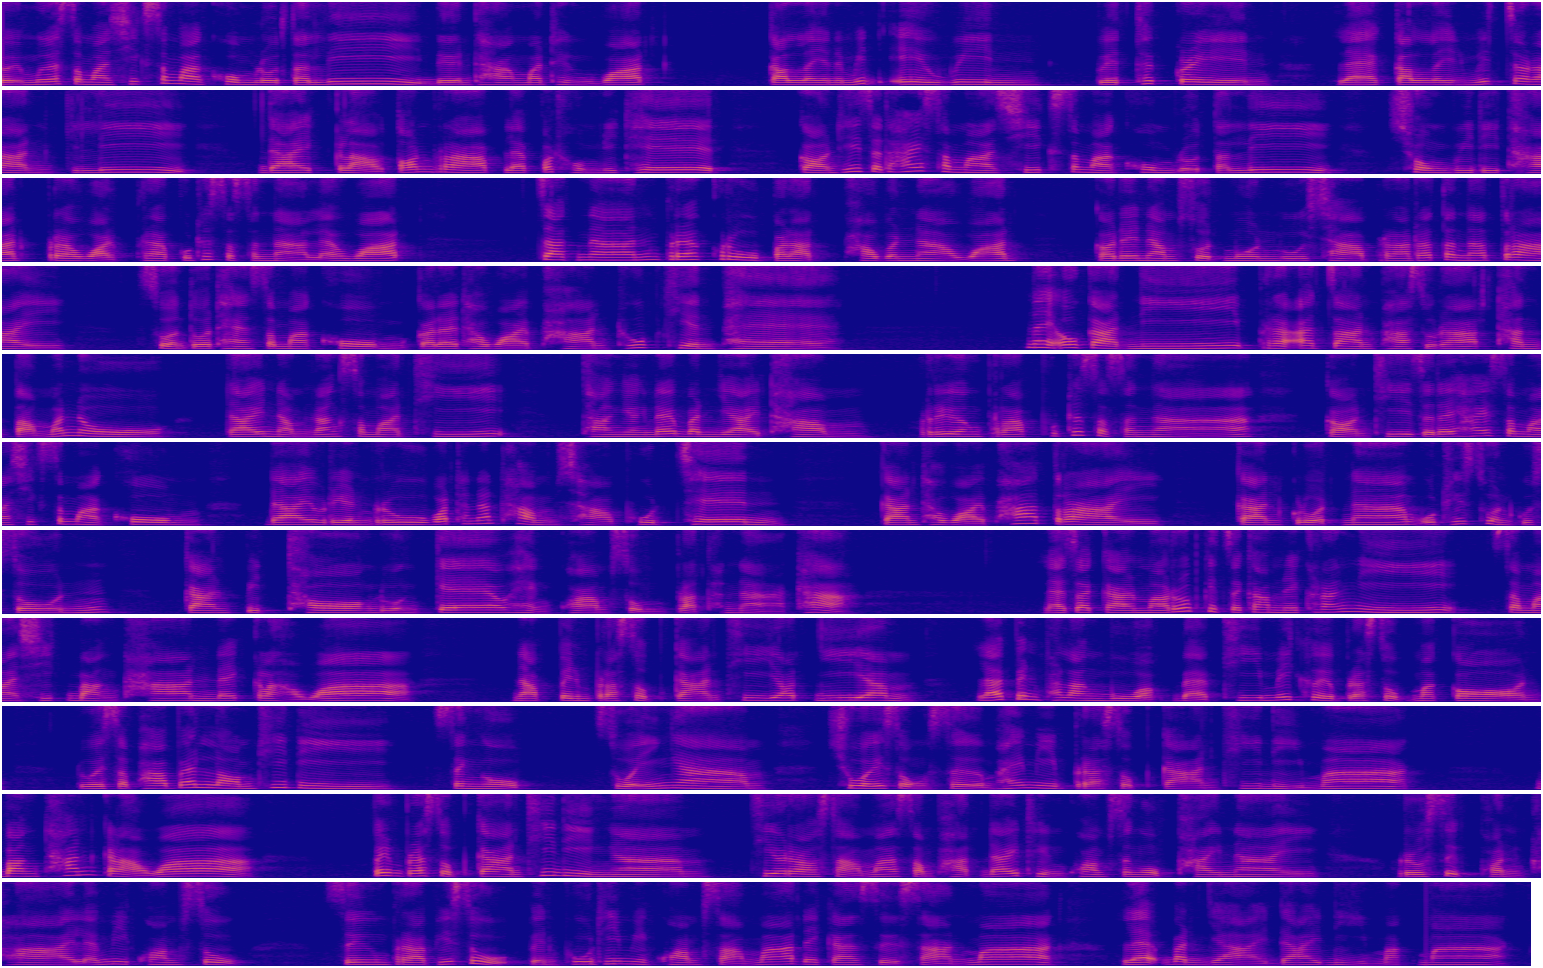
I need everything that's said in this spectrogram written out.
โดยเมื่อสมาชิกสมาคมโรตารี่เดินทางมาถึงวัดกัลยาณมิตรเอวิน เวทเทอร์เกรน และกัลยาณมิตรจรันกิลลี่ ได้กล่าวต้อนรับและปฐมนิเทศ ก่อนที่จะให้สมาชิกสมาคมโรตารี่ ชมวิดีทัศน์ประวัติพระพุทธศาสนาและวัด จากนั้นพระครูประหลัดภาวนาวัด ก็ได้นำสวดมนต์บูชาพระรัตนตรัย ส่วนตัวแทนสมาคมก็ได้ถวายผ่านทูบเทียนแพร ในโอกาสนี้พระอาจารย์ภาสุระทันตมโน ได้นำนั่งสมาธิ ทางยังได้บรรยายธรรม เรื่องพระพุทธศาสนา ก่อนที่จะได้ให้สมาชิกสมาคม ได้เรียนรู้วัฒนธรรมชาวพุทธเช่น การถวายผ้าไตร การกรวดน้ำอุทิศส่วนกุศล การปิดทองดวงแก้วแห่งความสมปรารถนาค่ะ และจากการมาร่วมกิจกรรมในครั้งนี้ สมาชิกบางท่านได้กล่าวว่า นับเป็นประสบการณ์ที่ยอดเยี่ยม และเป็นพลังบวกแบบที่ไม่เคยประสบมาก่อน โดยสภาพแวดล้อมที่ดี สงบ สวยงาม ช่วยส่งเสริมให้มีประสบการณ์ที่ดีมาก บางท่านกล่าวว่า เป็นประสบการณ์ที่ดีงาม ที่เราสามารถสัมผัสได้ถึงความสงบภายใน รู้สึกผ่อนคลายและมีความสุข ซึ่งพระพิสุเป็นผู้ที่มีความสามารถในการสื่อสารมาก และบรรยายได้ดีมากๆ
